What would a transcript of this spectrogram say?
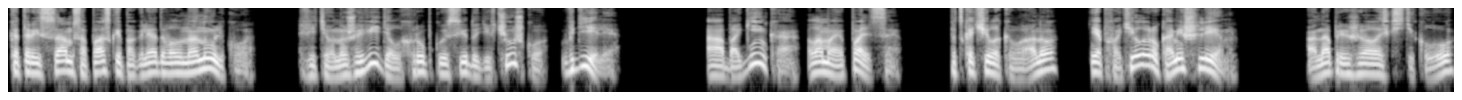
который сам с опаской поглядывал на нульку, ведь он уже видел хрупкую с виду девчушку в деле. А богинька, ломая пальцы, подскочила к Ивану и обхватила руками шлем. Она прижалась к стеклу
